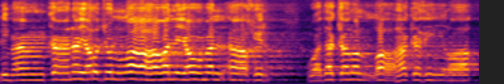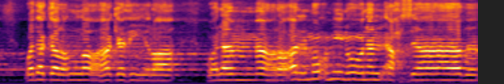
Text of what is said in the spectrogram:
لمن كان يرجو الله واليوم الآخر. وذكر الله كثيرا وذكر الله كثيرا. ولما رأى المؤمنون الأحزاب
